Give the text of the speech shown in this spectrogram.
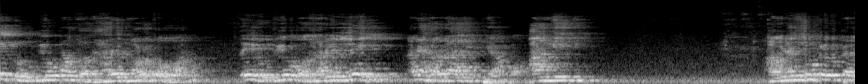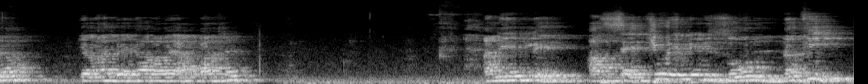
એક રૂપિયો પણ વધારે મળતો હોય તો એ રૂપિયો વધારે લઈ અને હરાજીથી આપો આ નીતિ આપણે શું કહ્યું પહેલા કે અમારે બેઠા ભાવે આપવા છે અને એટલે આ સેચ્યુરેટેડ ઝોન નથી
